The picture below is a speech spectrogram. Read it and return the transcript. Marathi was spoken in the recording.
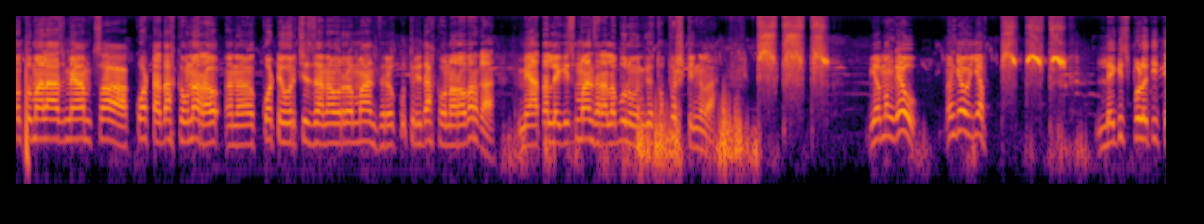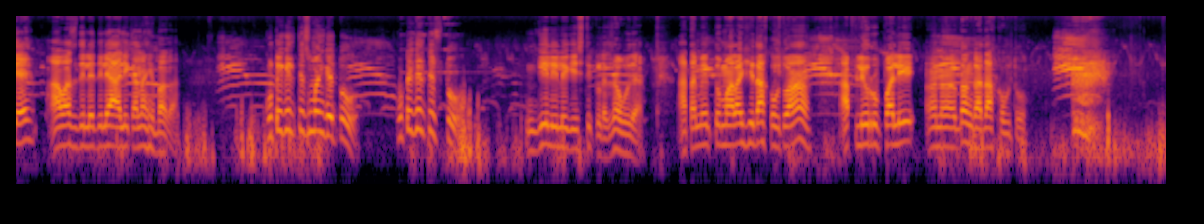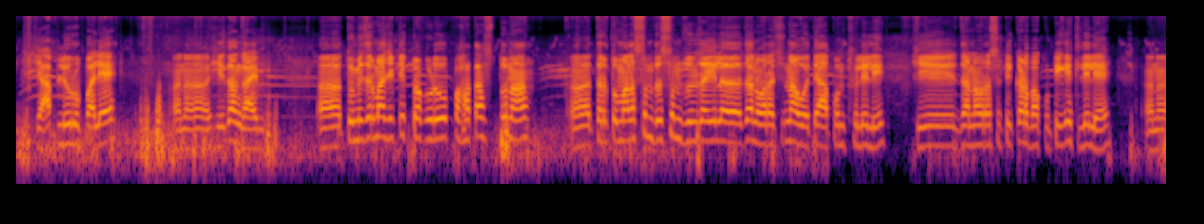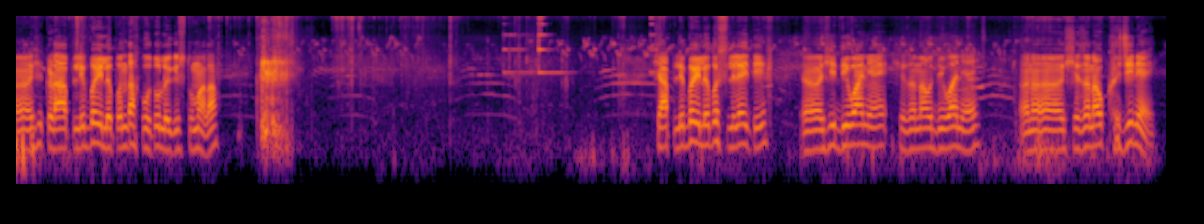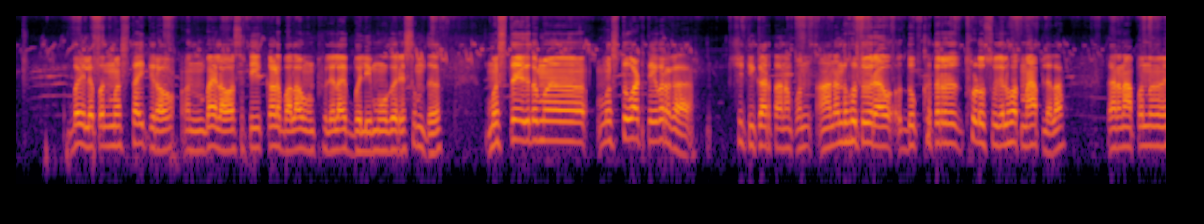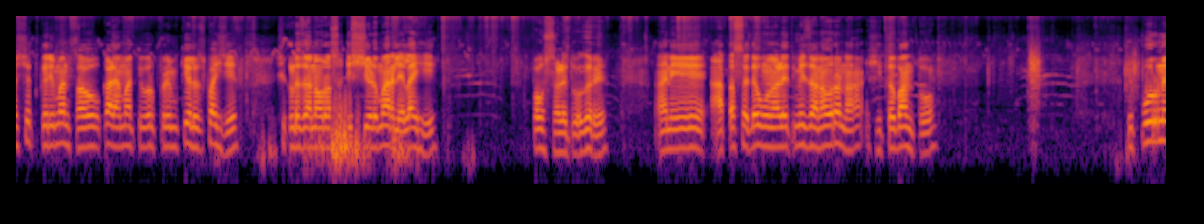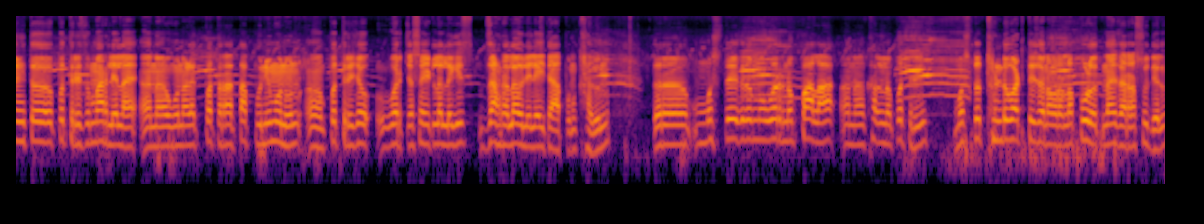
तुम्हाला आज मी आमचा कोटा दाखवणार आहो आणि कोट्यावरची जनावर मांजर कुत्री दाखवणार आहो बरं का. मी आता लगेच मांजराला बोलवून घेतो फस्टिंगला. या मग येऊ मग येऊ या. लगेच पळत इथे आवाज दिल्या दिले आली का नाही बघा. कुठे गेलतीस मग तू? कुठे गेलतीस तू? गेली लगेच तिकडं जाऊ द्या. आता मी तुम्हाला ही दाखवतो हां. आपली रुपाली आणि गंगा दाखवतो. ही आपली रुपाली आहे. आणि ही गंगा आहे. तुम्ही जर माझे टिकटॉक व्हिडिओ पाहत असतो ना तर तुम्हाला समज समजून जाईल जनावराची नावं त्या आपण थुलेली ही जनावरासाठी कडबाकुटी घेतलेली आहे. आणि इकडं आपली बैल पण दाखवतो लगेच तुम्हाला. ही आपली बैल बसलेली आहे ती. ही दिवाणी आहे. हिचं नाव दिवाणी आहे. आणि हिचं नाव खजिनी आहे. बैल पण मस्त आहे ती राव. आणि बैलावासाठी कडबा लावून ठेवलेला आहे बलीम वगैरे समज मस्त एकदम मस्त वाटते बरं का. शेती करताना पण आनंद होतोय राव. दुःख तर थोडं सुदेल होत नाही आपल्याला. कारण आपण शेतकरी माणसावर काळ्या मातीवर प्रेम केलंच पाहिजे. तिकडं जनावरासाठी शेड मारलेला आहे. पावसाळ्यात वगैरे. आणि आता सध्या उन्हाळ्यात मी जनावरांना हिथं बांधतो. हे पूर्ण इथं पत्रेचं मारलेलं आहे आणि उन्हाळ्यात पत्रा तापुनी म्हणून पत्र्याच्या पत्रेच्या वरच्या साईडला लगेच झाडं लावलेली आहे इथे आपण खालून. तर मस्त एकदम वरनं पाला आणि खालनं पत्री. मस्त थंड वाटते जनावराला पोळत नाही जरा सुदेल.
